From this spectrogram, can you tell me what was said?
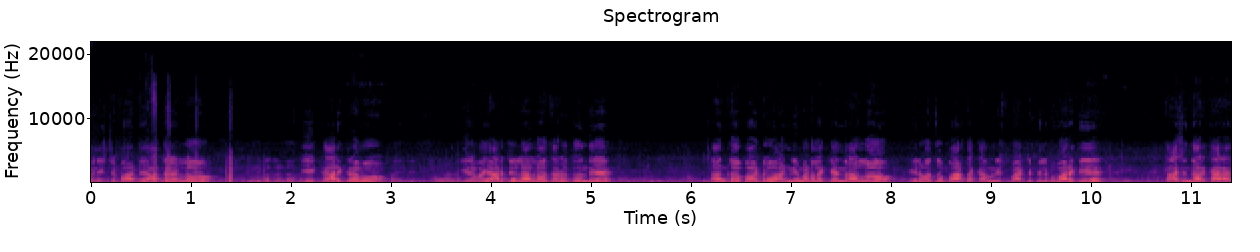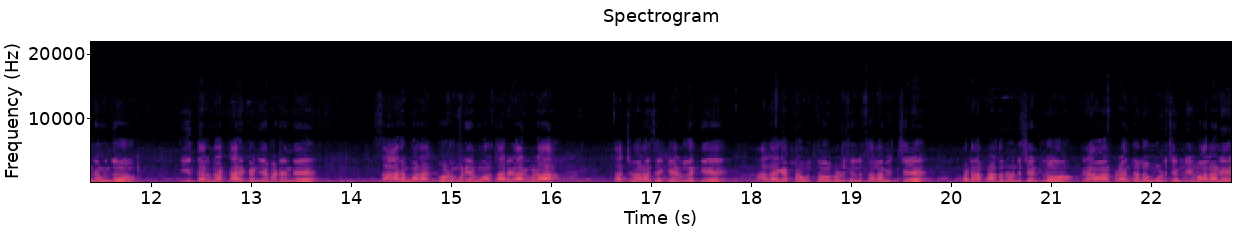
కమ్యూనిస్ట్ పార్టీ ఆధ్వర్యంలో ఈ కార్యక్రమం ఇరవై ఆరు జిల్లాల్లో జరుగుతుంది. దాంతోపాటు అన్ని మండల కేంద్రాల్లో ఈరోజు భారత కమ్యూనిస్ట్ పార్టీ పిలుపు మేరకి తహసీల్దార్ కార్యాలయం ముందు ఈ ధర్నా కార్యక్రమం చేపట్టింది. సారు మన కోడుమూరి ఎంఆర్ సార్ గారు కూడా సచివాలయం సెక్రటరీలకి అలాగే ప్రభుత్వం రెండు సెంట్లు స్థలం ఇచ్చి పట్టణ ప్రాంతం రెండు సెంట్లు గ్రామ ప్రాంతాల్లో మూడు సెంట్లు ఇవ్వాలని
